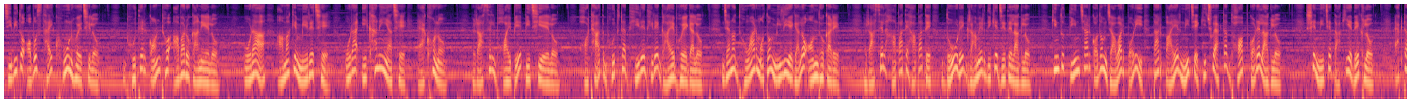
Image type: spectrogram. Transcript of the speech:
জীবিত অবস্থায় খুন হয়েছিল। ভূতের কণ্ঠ আবারও কানে এলো। ওরা আমাকে মেরেছে, ওরা এখানেই আছে এখনও রাসেল ভয় পেয়ে পিছিয়ে এলো। হঠাৎ ভূতটা ধীরে ধীরে গায়েব হয়ে গেল, যেন ধোঁয়ার মতো মিলিয়ে গেল অন্ধকারে। রাসেল হাঁপাতে হাঁপাতে দৌড়ে গ্রামের দিকে যেতে লাগল, কিন্তু তিন চার কদম যাওয়ার পরই তার পায়ের নিচে কিছু একটা ধপ করে লাগল। সে নিচে তাকিয়ে দেখল একটা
